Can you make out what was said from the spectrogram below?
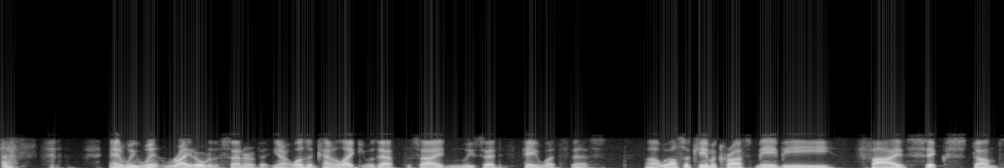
and we went right over the center of it. You know, it wasn't kind of like it was at the side and we said, "Hey, what's this?" Uh, we also came across maybe five, six stumps,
